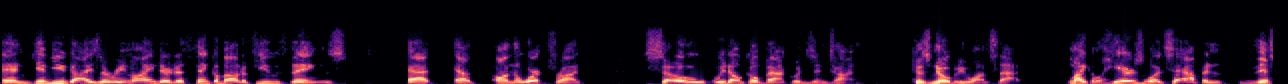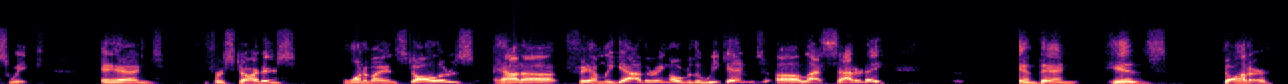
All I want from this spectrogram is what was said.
and give you guys a reminder to think about a few things at at on the work front so we don't go backwards in time because nobody wants that. Michael, here's what's happened this week. And for starters, one of my installers had a family gathering over the weekend uh, last Saturday. And then his daughter,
